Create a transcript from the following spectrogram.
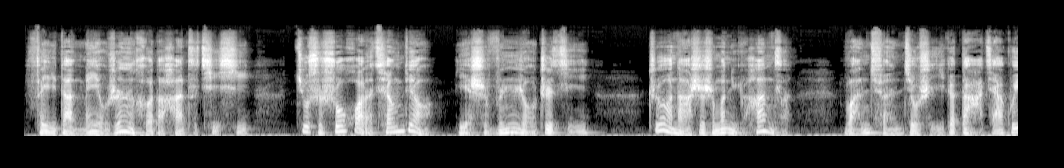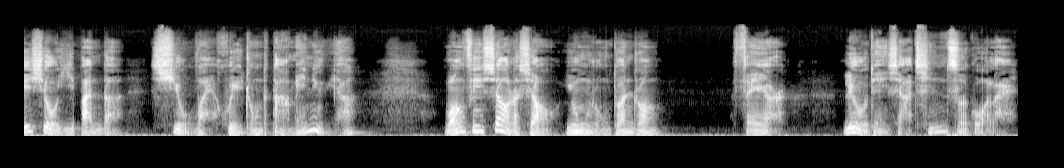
非但没有任何的汉子气息，就是说话的腔调也是温柔至极。这哪是什么女汉子，完全就是一个大家闺秀一般的秀外慧中的大美女呀！王妃笑了笑，雍容端庄：“菲儿，六殿下亲自过来，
